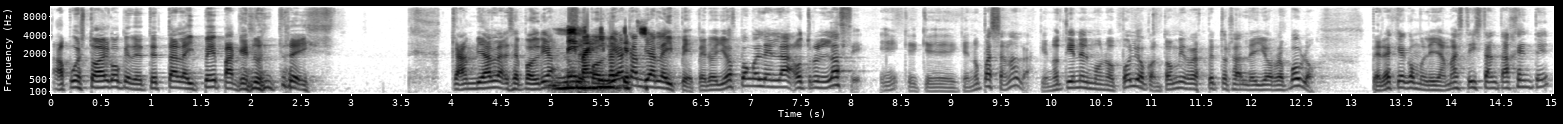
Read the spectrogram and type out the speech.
ha puesto algo que detecta la IP para que no entréis. Cambiarla, se podría, cambiar la IP, pero yo os pongo el otro enlace, ¿eh? que, que, no pasa nada, que no tiene el monopolio, con todos mis respetos al de Yo Repueblo. Pero es que como le llamasteis tanta gente,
